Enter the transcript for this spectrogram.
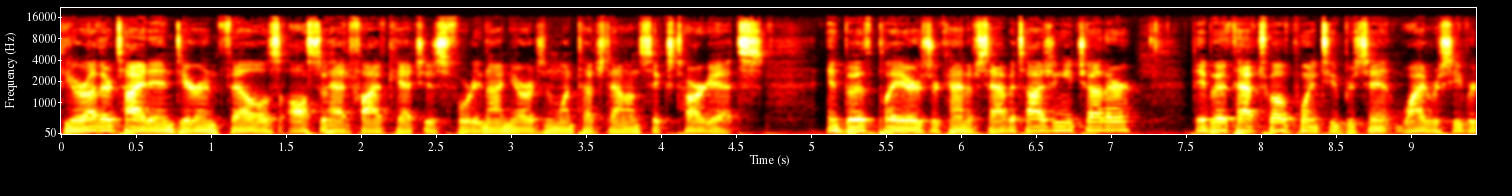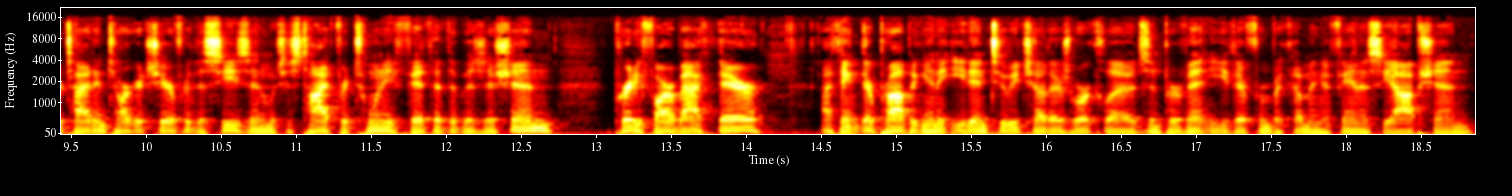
your other tight end, Darren Fells, also had five catches, 49 yards, and one touchdown on six targets. And both players are kind of sabotaging each other. They both have 12.2% wide receiver tight end target share for the season, which is tied for 25th at the position, pretty far back there. I think they're probably going to eat into each other's workloads and prevent either from becoming a fantasy option.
